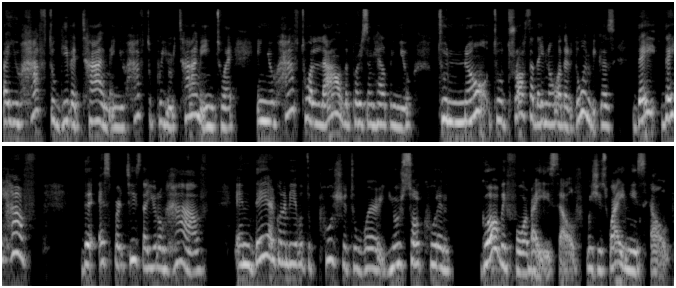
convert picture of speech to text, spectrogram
but you have to give it time and you have to put your time into it and you have to allow the person helping you to know to trust that they know what they're doing because they they have the expertise that you don't have and they are going to be able to push you to where your soul couldn't go before by itself which is why it needs help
